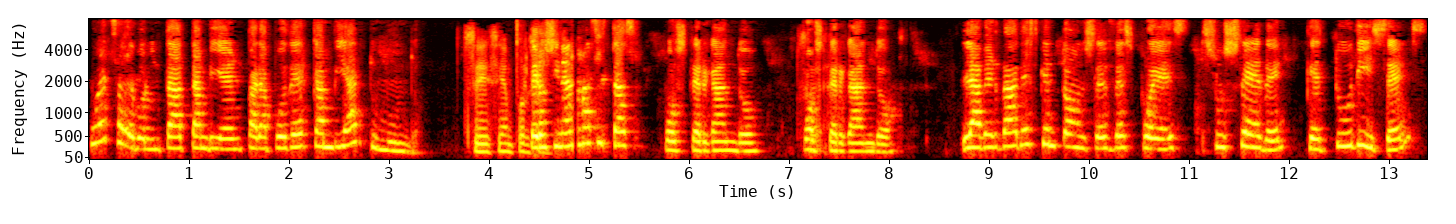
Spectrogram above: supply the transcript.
fuerza de voluntad también para poder cambiar tu mundo. Sí, 100%. Pero si nada más estás postergando, postergando, la verdad es que entonces después sucede que tú dices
